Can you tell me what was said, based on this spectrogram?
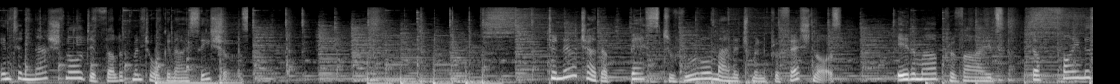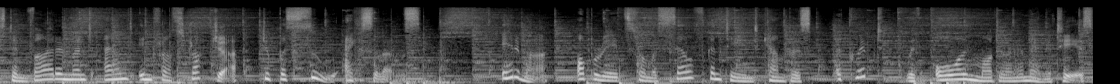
international development organizations. To nurture the best rural management professionals, IRMA provides the finest environment and infrastructure to pursue excellence. IRMA operates from a self-contained campus equipped with all modern amenities.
